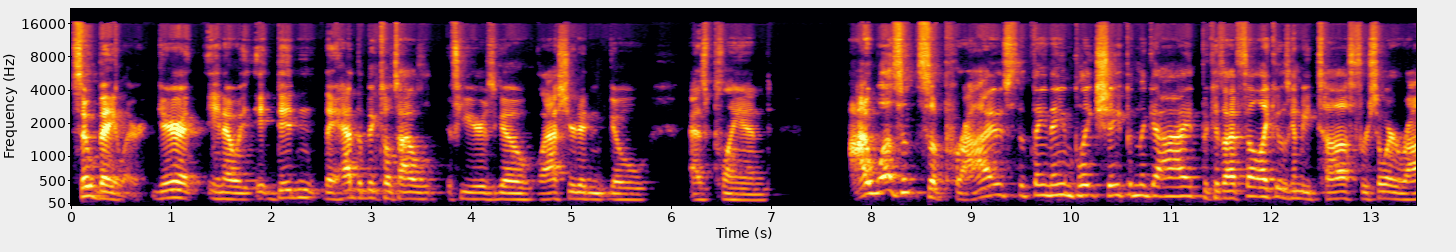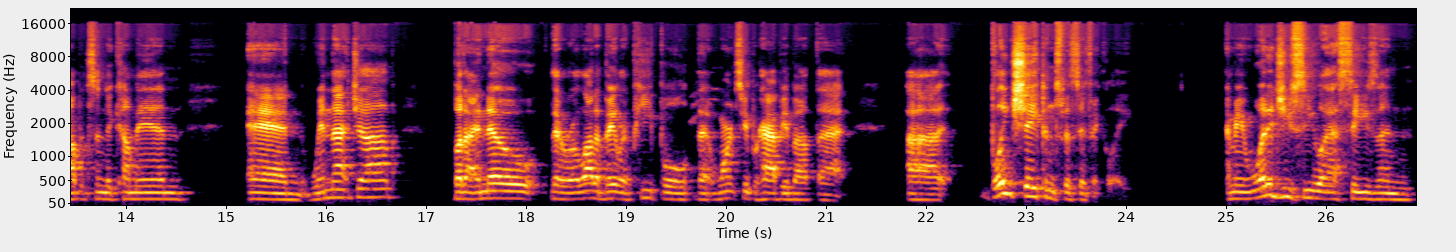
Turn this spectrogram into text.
So Baylor, Garrett, you know, it, it, didn't. They had the Big 12 title a few years ago. Last year didn't go as planned. I wasn't surprised that they named Blake Shapen the guy because I felt like it was going to be tough for Sawyer Robertson to come in and win that job. But I know there were a lot of Baylor people that weren't super happy about that. Uh, Blake Shapen specifically I mean, what did you see last season?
